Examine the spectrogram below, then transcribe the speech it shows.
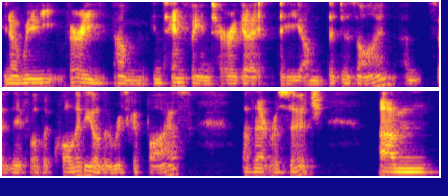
you know, we very um, intensely interrogate the um, the design and so therefore the quality or the risk of bias of that research. Um,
